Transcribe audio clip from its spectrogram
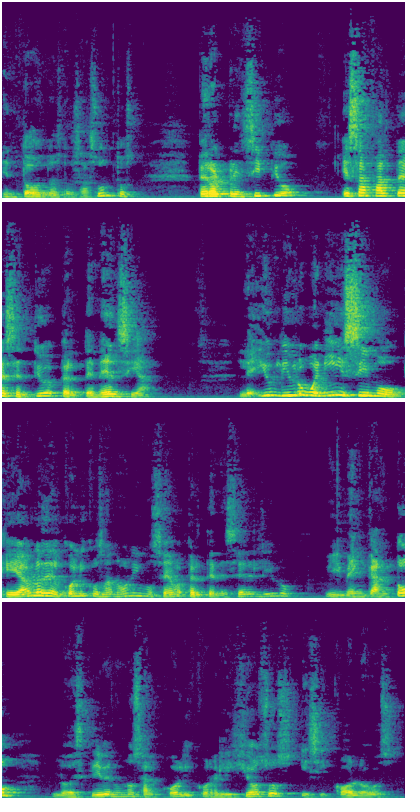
en todos nuestros asuntos. Pero al principio, esa falta de sentido de pertenencia, leí un libro buenísimo que habla de alcohólicos anónimos, se llama Pertenecer el libro, y me encantó lo escriben unos alcohólicos religiosos y psicólogos.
